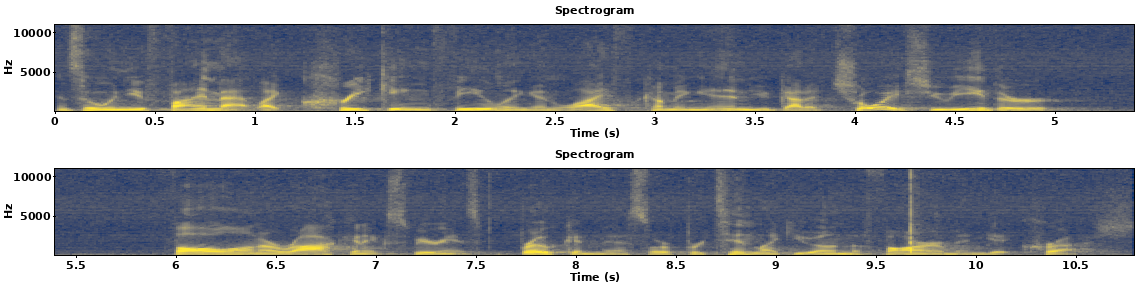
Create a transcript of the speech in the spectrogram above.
And so, when you find that like creaking feeling and life coming in, you've got a choice. You either fall on a rock and experience brokenness or pretend like you own the farm and get crushed.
